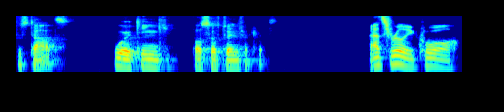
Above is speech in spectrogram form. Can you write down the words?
to start working for software in factories. That's really cool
